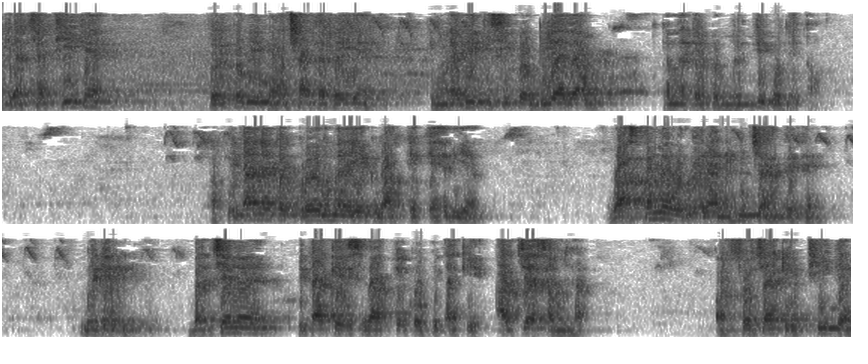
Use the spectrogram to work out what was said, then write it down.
कि अच्छा ठीक है। तेरे को भी पहुँचा कर रही है कि मैं भी किसी को दिया जाऊँ तो मैं तेरे को मृत्यु को देता हूँ। अब पिता ने तो क्रोध में एक वाक्य कह दिया। वास्तव में वो देना नहीं चाहते थे। लेकिन बच्चे ने पिता के इस वाक्य को पिता की आज्ञा समझा और सोचा कि ठीक है,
